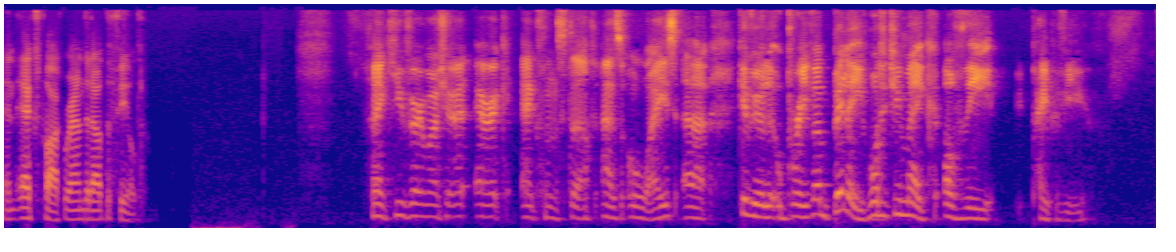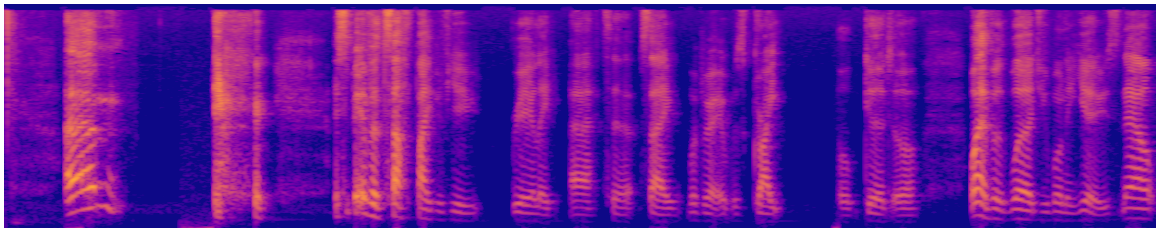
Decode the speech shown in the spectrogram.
and X Pac rounded out the field. Thank you very much, Eric. Excellent stuff as always. Uh, give you a little breather. Billy, what did you make of the pay per view? Um, it's a bit of a tough pay per view, really, uh, to say whether it was great or good or whatever word you want to use. Now,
